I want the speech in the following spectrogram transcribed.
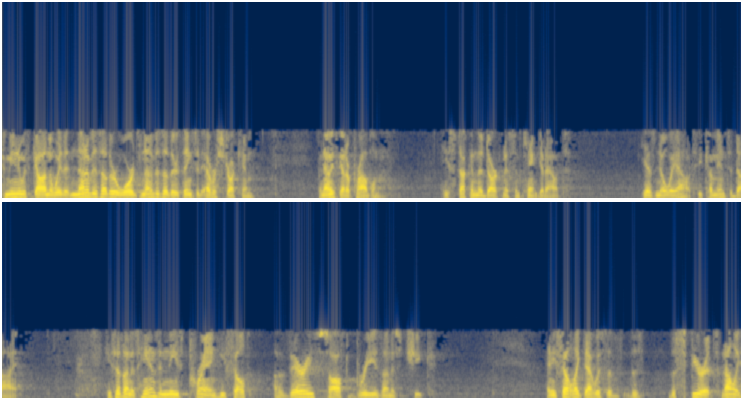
communion with God in a way that none of his other awards, none of his other things had ever struck him. But now he's got a problem. He's stuck in the darkness and can't get out. He has no way out. He come in to die. he says on his hands and knees praying, he felt a very soft breeze on his cheek. And he felt like that was the, the, the Spirit not only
